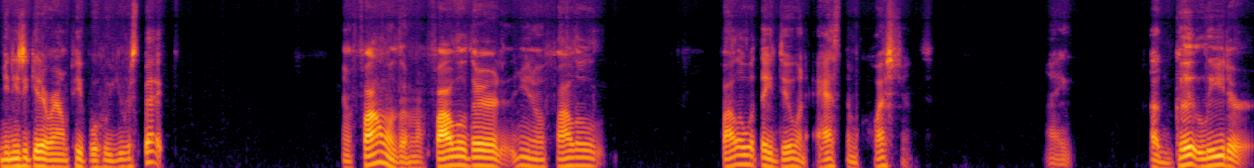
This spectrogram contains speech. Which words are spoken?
you need to get around people who you respect and follow them and follow their, you know, follow follow what they do and ask them questions. Like a good leader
